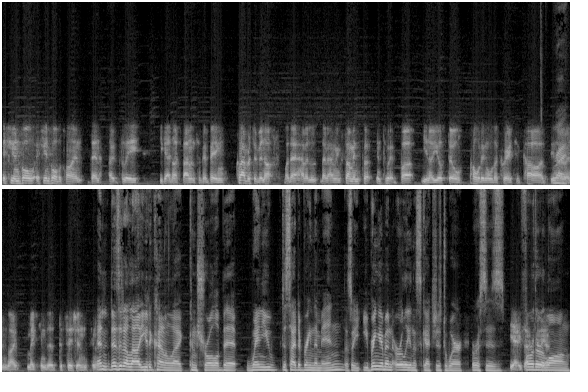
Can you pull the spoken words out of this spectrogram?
if you involve if you involve a client, then hopefully you get a nice balance of it being collaborative enough where they're having they're having some input into it, but you know you're still holding all the creative cards, you know, and like making the decisions. You know? And does it allow you to kind of like control a bit when you decide to bring them in? So you bring them in early in the sketches to where versus Yeah, exactly, further yeah. along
